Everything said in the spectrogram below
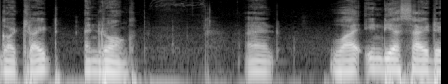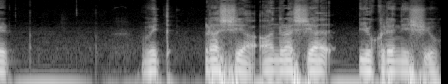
got right and wrong, and why India sided with Russia on Russia Ukraine issue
